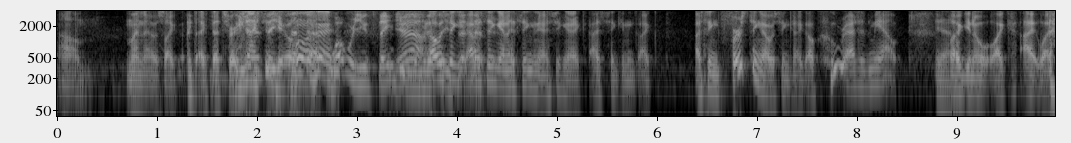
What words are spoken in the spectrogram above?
Um, and I was like, that's very nice of you. what were you thinking? Yeah, I was thinking, I was thinking, I was thinking, I was thinking, like, I was thinking, like, I was thinking, first thing I was thinking, like, oh, who ratted me out? Yeah. Like, you know, like I, like,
